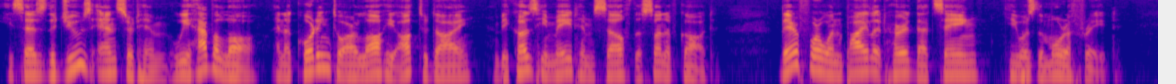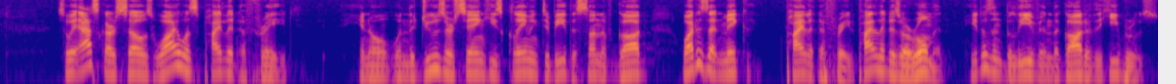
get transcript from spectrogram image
He says, The Jews answered him, We have a law, and according to our law he ought to die, because he made himself the Son of God. Therefore, when Pilate heard that saying, he was the more afraid. So we ask ourselves, why was Pilate afraid? You know, when the Jews are saying he's claiming to be the Son of God, why does that make Pilate afraid? Pilate is a Roman. He doesn't believe in the God of the Hebrews.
